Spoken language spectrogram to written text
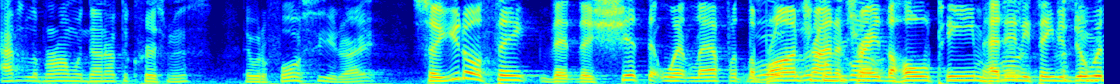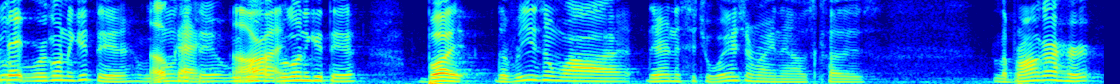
After LeBron went down after Christmas, they were the fourth seed, right? So you don't think that the shit that went left with Well, LeBron listen, trying to we're trade the whole team had gonna- anything to listen, do with we're, it? We're going to get there. We're going to Okay. get there. We're, All going, right. we're going to get there. But the reason why they're in this situation right now is because LeBron got hurt.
